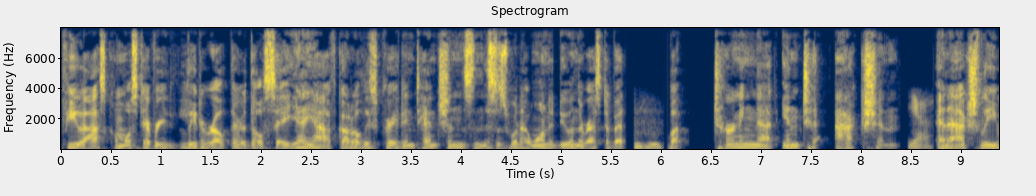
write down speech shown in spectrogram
if you ask almost every leader out there, they'll say, Yeah, yeah, I've got all these great intentions and this is what I want to do and the rest of it. Mm-hmm. But turning that into action Yes. and actually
